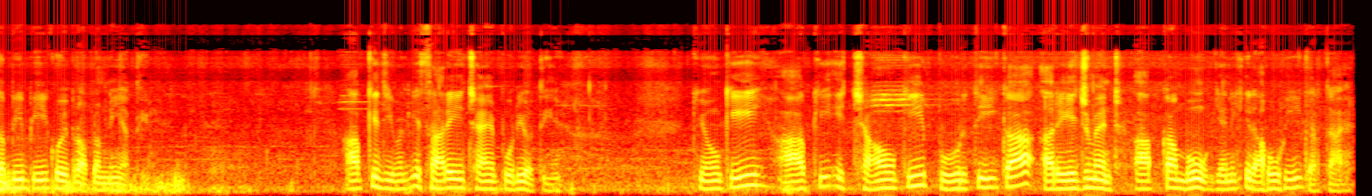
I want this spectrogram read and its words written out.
कभी भी कोई प्रॉब्लम नहीं आती। आपके जीवन की सारी इच्छाएँ पूरी होती हैं, क्योंकि आपकी इच्छाओं की पूर्ति का अरेंजमेंट आपका मुँह, यानी कि राहु ही करता है।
